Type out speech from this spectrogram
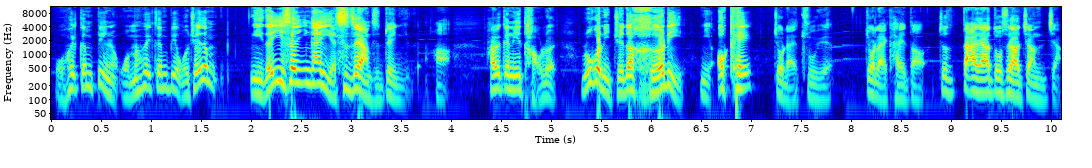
我会跟病人，我们会跟病，我觉得你的医生应该也是这样子对你的哈，他会跟你讨论，如果你觉得合理，你 OK 就来住院，就来开刀，就是大家都是要这样子讲。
